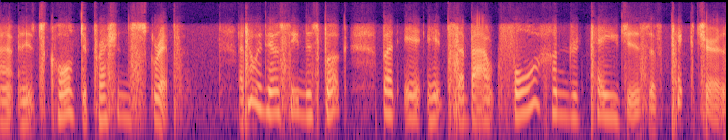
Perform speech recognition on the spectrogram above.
uh, and it's called Depression Scrip I don't know if you've ever seen this book, but it, it's about 400 pages of pictures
